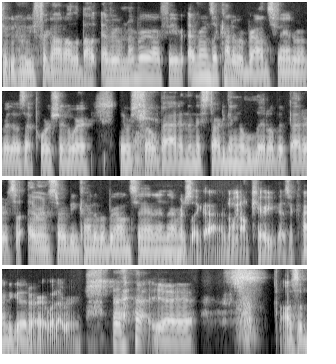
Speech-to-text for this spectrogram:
We forgot all about everyone. Remember our favorite? Everyone's like kind of a Browns fan. Remember there was that portion where they were so bad, and then they started getting a little bit better. So everyone started being kind of a Browns fan, and then we're just like, ah, "We don't care. You guys are kind of good, or whatever." yeah, yeah. Awesome.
